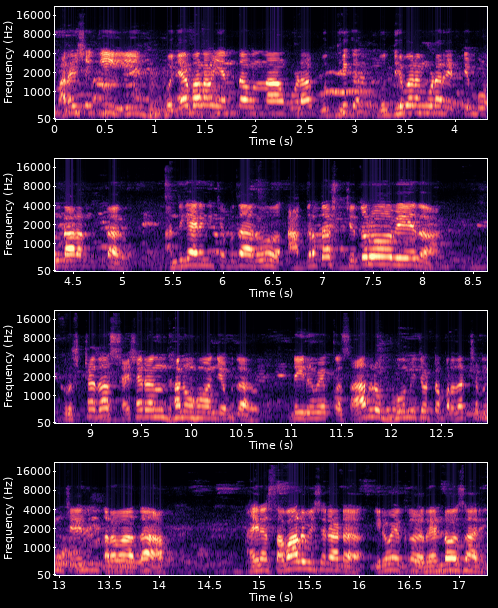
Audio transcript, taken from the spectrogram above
మనిషికి భుజబలం ఎంత ఉన్నా కూడా బుద్ధి బుద్ధిబలం కూడా రెట్టింపు ఉండాలంటారు. అందుకే ఆయనకి చెబుతారు అగ్రత చతురో వేద పృష్ఠత శశరంధను అని చెబుతారు. అంటే ఇరవై ఒక్క సార్లు భూమి చుట్టూ ప్రదక్షిణం చేసిన తర్వాత ఆయన సవాలు విసిరాట ఇరవై ఒక్క రెండోసారి.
